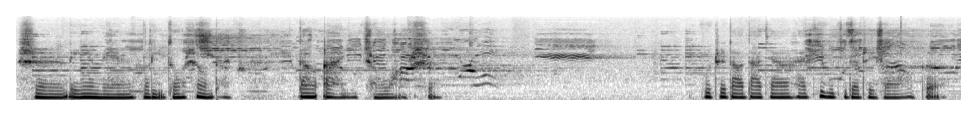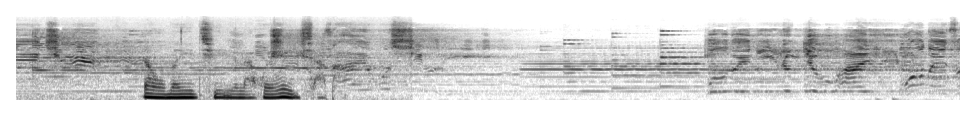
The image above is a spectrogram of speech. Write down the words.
是林忆莲和李宗盛的《当爱已成往事》。不知道大家还记不记得这首老歌？让我们一起来回味一下吧。有爱意，我对自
